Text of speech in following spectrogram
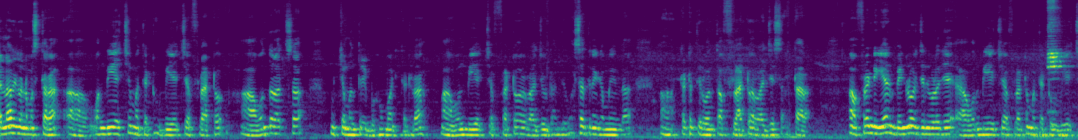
ಎಲ್ಲರಿಗೂ ನಮಸ್ಕಾರ. ಒನ್ ಬಿ ಎಚ್ ಮತ್ತು ಟು ಬಿ ಎಚ್ ಫ್ಲ್ಯಾಟು ಒಂದು ಲಕ್ಷ ಮುಖ್ಯಮಂತ್ರಿ ಬಹುಮಾನಿ ಕಟ್ಟಡ. One B H flat Rajiv Gandhi ವಸತಿ ನಿಗಮದಿಂದ ಕಟ್ಟುತ್ತಿರುವಂಥ ಫ್ಲ್ಯಾಟು ರಾಜ್ಯ ಸರ್ಕಾರ. ಫ್ರೆಂಡ್ ಏನು ಬೆಂಗಳೂರು ಜನಗಳಿಗೆ ಒನ್ ಬಿ ಎಚ್ ಫ್ಲ್ಯಾಟು ಮತ್ತು ಟು ಬಿ ಎಚ್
